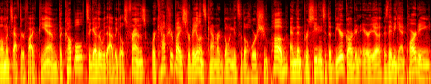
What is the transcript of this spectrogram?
Moments after 5 p.m., the couple, together with Abigail's friends, were captured by a surveillance camera going into the Horseshoe Pub and then proceeding to the beer garden area. As they began partying,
